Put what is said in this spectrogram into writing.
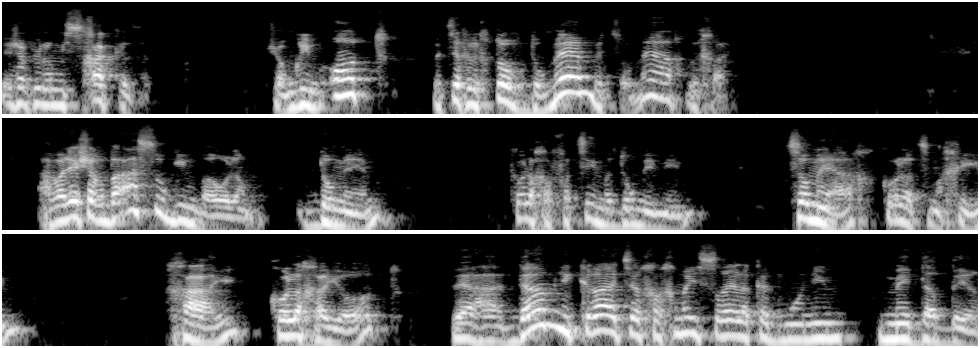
יש אפילו משחק כזה, שאומרים אות וצריך לכתוב דומם וצומח וחי. אבל יש ארבעה סוגים בעולם, דומם, כל החפצים הדוממים, צומח, כל הצמחים, חי, כל החיות, והאדם נקרא אצל חכמי ישראל הקדמונים מדבר.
